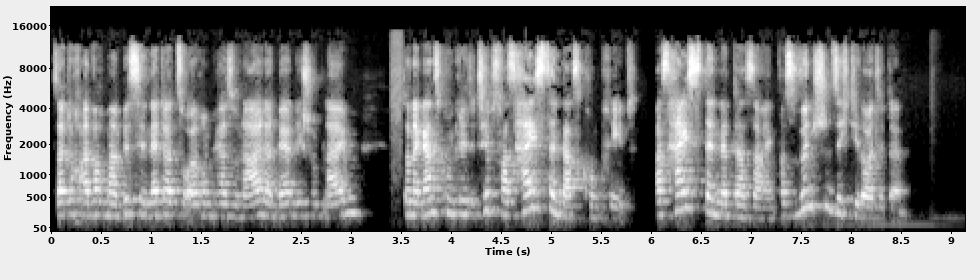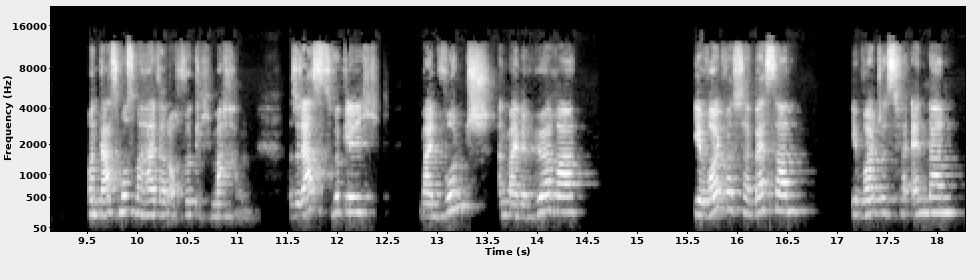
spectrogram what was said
seid doch einfach mal ein bisschen netter zu eurem Personal, dann werden die schon bleiben, sondern ganz konkrete Tipps. Was heißt denn das konkret? Was heißt denn netter sein? Was wünschen sich die Leute denn? Und das muss man halt dann auch wirklich machen. Also das ist wirklich mein Wunsch an meine Hörer. Ihr wollt was verbessern, ihr wollt was verändern.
